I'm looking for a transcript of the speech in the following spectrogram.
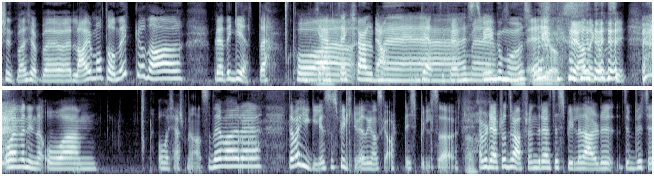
skynde meg å kjøpe lime og tonic, og da ble det GT. På, GT-kveld ja, med GT-kveld med- svigermor. Ja, det kan du si. Og en venninne og, um, og kjæresten min. da. Så det var, eh, det var hyggelig. Så spilte vi et ganske artig spill. Så jeg vurderte å dra frem dere vet det spillet der du, du bytter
